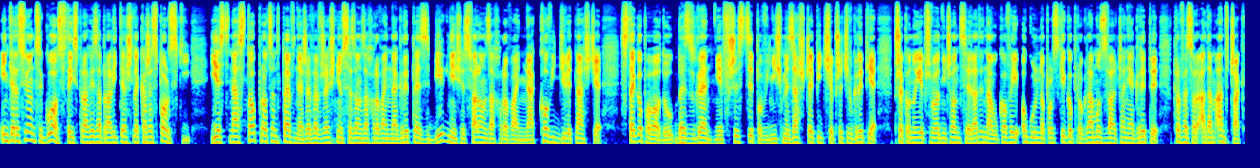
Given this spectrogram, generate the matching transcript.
Interesujący głos w tej sprawie zabrali też lekarze z Polski. Jest na 100% pewne, że we wrześniu sezon zachorowań na grypę zbiegnie się z falą zachorowań na COVID-19. Z tego powodu bezwzględnie wszyscy powinniśmy zaszczepić się przeciw grypie, przekonuje przewodniczący Rady Naukowej Ogólnopolskiego Programu Zwalczania Grypy, profesor Adam Antczak.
